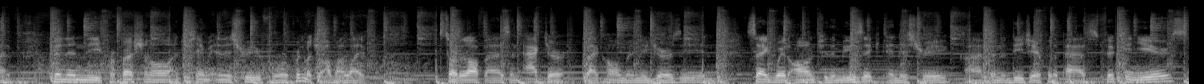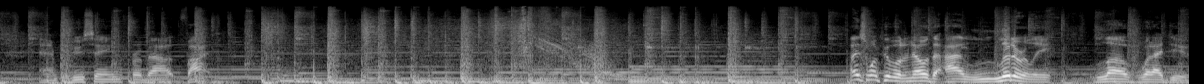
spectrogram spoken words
I've been in the professional entertainment industry for pretty much all my life. Started off as an actor back home in New Jersey and segued on to the music industry. I've been a DJ for the past 15 years and producing for about five. I just want people to know that I literally love what I do.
